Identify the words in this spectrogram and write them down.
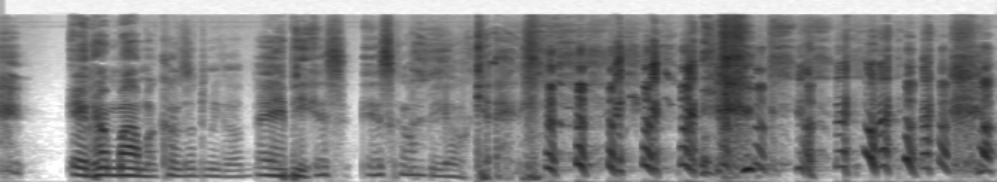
and her mama comes up to me and goes, "Baby, it's it's gonna be okay."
